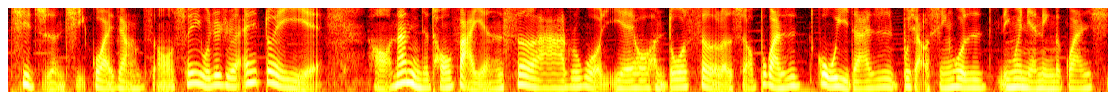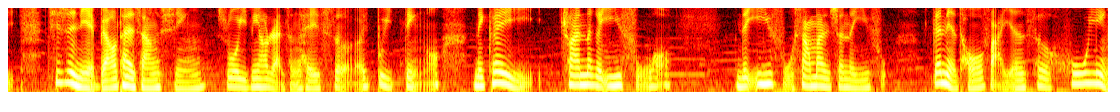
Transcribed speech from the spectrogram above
气质很奇怪这样子哦，所以我就觉得哎，对耶。好，那你的头发颜色啊，如果也有很多色的时候，不管是故意的还是不小心，或者是因为年龄的关系，其实你也不要太伤心，说一定要染成黑色，诶，不一定哦。你可以穿那个衣服哦，你的衣服上半身的衣服跟你的头发颜色呼应，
